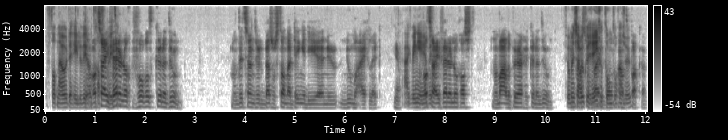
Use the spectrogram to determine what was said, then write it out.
of dat nou de hele Ja, wereld wat gaat zou je verder nog bijvoorbeeld kunnen doen? Want dit zijn natuurlijk best wel standaard dingen die je nu noemen eigenlijk. Ja, ik weet niet. Wat zou je verder nog als normale burger kunnen doen? veel mensen hebben ook een regenton toch aan te zo. pakken.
